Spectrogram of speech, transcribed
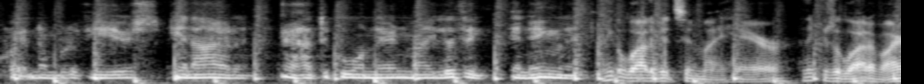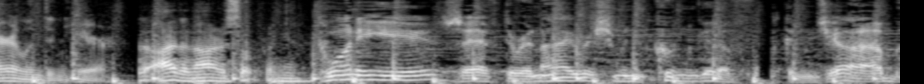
quite a number of years in Ireland. I had to go and earn my living in England. I think a lot of it's in my hair. I think there's a lot of Ireland in here. I had an Irish upbringing. 20 years after an Irishman couldn't get a fucking job,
